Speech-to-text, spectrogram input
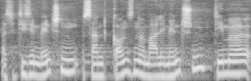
Also diese Menschen sind ganz normale Menschen, die man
